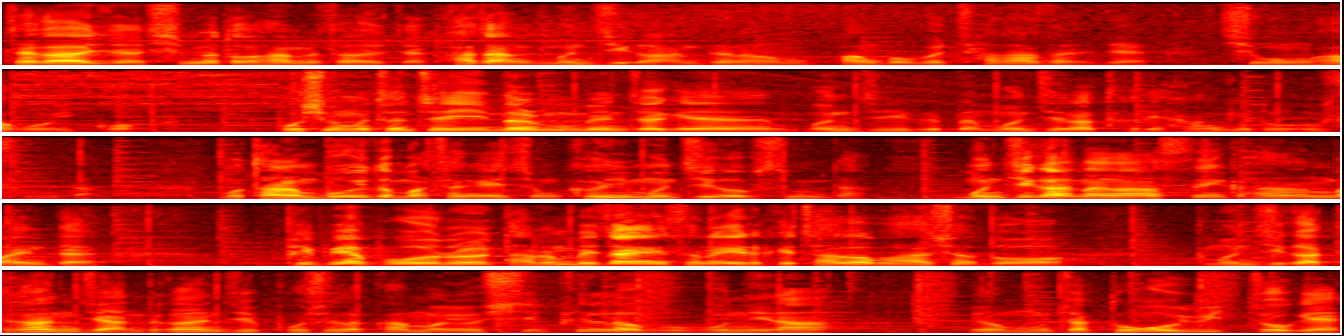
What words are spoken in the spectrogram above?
제가 이제 10년 동안 하면서 이제 가장 먼지가 안 드는 방법을 찾아서 이제 시공하고 있고 보시면 전체 이 넓은 면적에 먼지 먼지나 털이 한 개도 없습니다. 뭐 다른 부위도 마찬가지지만 거의 먼지가 없습니다. 먼지가 나갔으니까 하는 말인데 PPF를 다른 매장에서는 이렇게 작업을 하셔도 먼지가 들어가는지 안 들어가는지 보시려고 하면 요 C 필러 부분이나 요 문짝 도구 위쪽에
